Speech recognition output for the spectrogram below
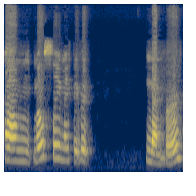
Um, mostly my favorite member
